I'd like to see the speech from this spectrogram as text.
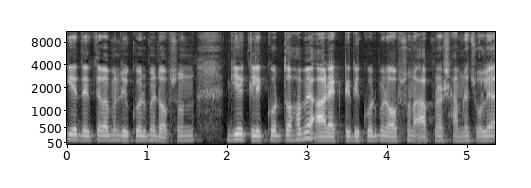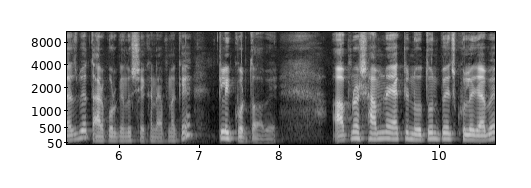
গিয়ে দেখতে পাবেন রিক্রুটমেন্ট অপশন গিয়ে ক্লিক করতে হবে আর একটি রিক্রুটমেন্ট অপশন আপনার সামনে চলে আসবে, তারপর কিন্তু সেখানে আপনাকে ক্লিক করতে হবে। আপনার সামনে একটি নতুন পেজ খুলে যাবে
